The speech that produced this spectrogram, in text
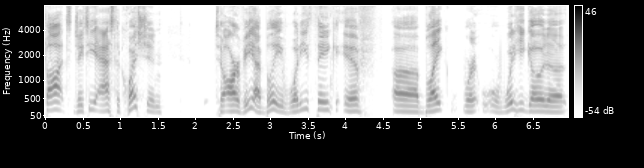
thoughts. JT asked the question to RV, I believe. What do you think if uh, Blake were, or would he go to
